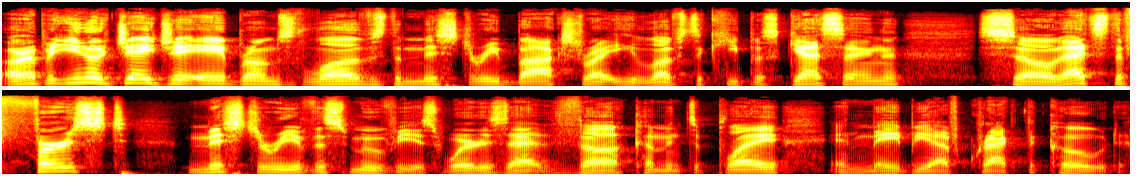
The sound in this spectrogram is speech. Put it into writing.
All right, but you know J.J. Abrams loves the mystery box, right? He loves to keep us guessing. So that's the first mystery of this movie is where does that the come into play? And maybe I've cracked the code.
